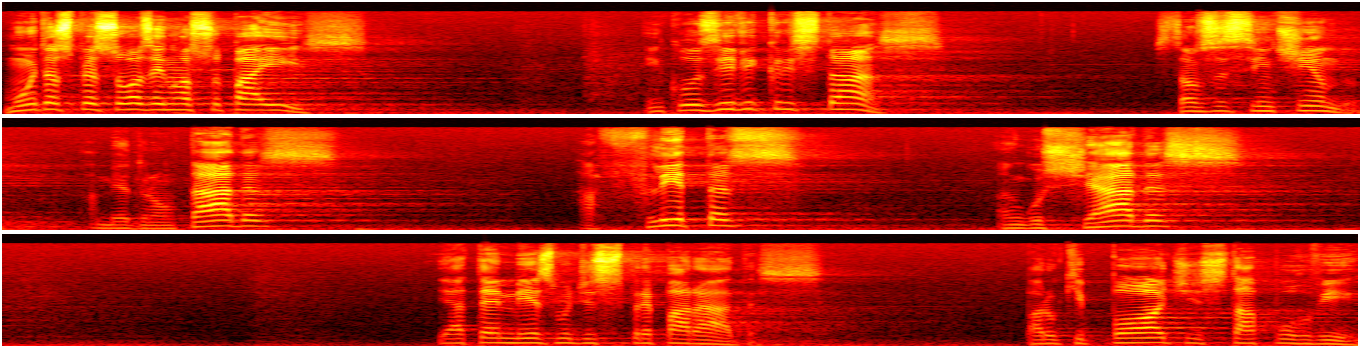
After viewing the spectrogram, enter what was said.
muitas pessoas em nosso país, inclusive cristãs, estão se sentindo amedrontadas, aflitas, angustiadas, e até mesmo despreparadas para o que pode estar por vir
